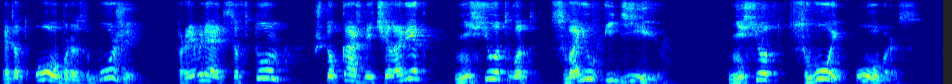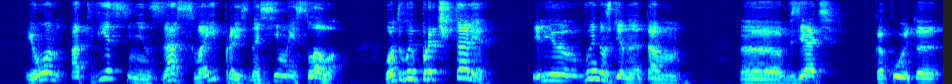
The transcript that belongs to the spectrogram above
Этот образ Божий проявляется в том, что каждый человек несет вот свою идею, несет свой образ, и он ответственен за свои произносимые слова. Вот вы прочитали или вынуждены там э, взять какую-то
